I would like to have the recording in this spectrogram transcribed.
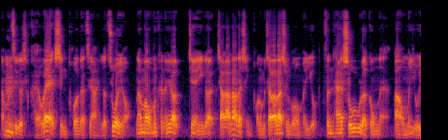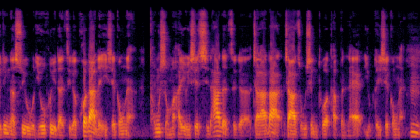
那么这个是海外信托的这样一个作用。那么我们可能要建一个加拿大的信托。那么加拿大信托我们有分摊收入的功能啊，我们有一定的税务优惠的这个扩大的一些功能。同时，我们还有一些其他的这个加拿大家族信托它本来有的一些功能。嗯，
